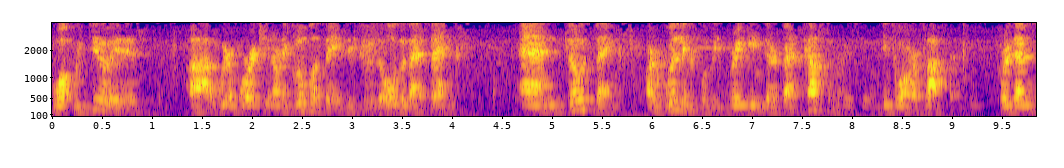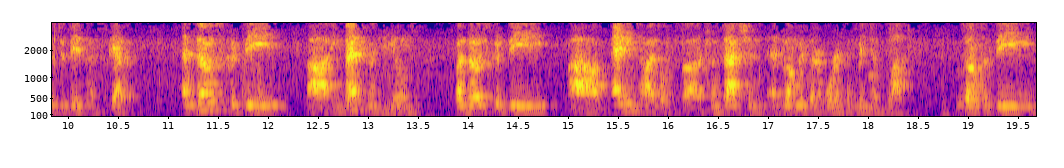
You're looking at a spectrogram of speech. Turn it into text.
What we do is uh, we're working on a global basis with all the best banks, and those banks are willingly bringing their best customers into our platform for them to do business together. And those could be uh, investment deals, but those could be uh, any type of uh, transaction as long as they're worth a million plus. So it could be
